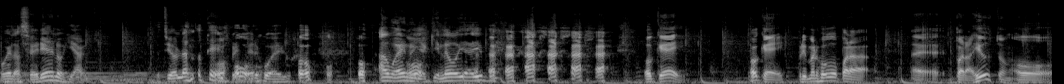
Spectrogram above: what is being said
porque la serie es de los Yankees. Estoy hablando del Oh, primer oh, juego. oh, oh, Ah, bueno. ¿y a quién le voy a ir? Ok. Ok. Primer juego para, eh, para Houston. O.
